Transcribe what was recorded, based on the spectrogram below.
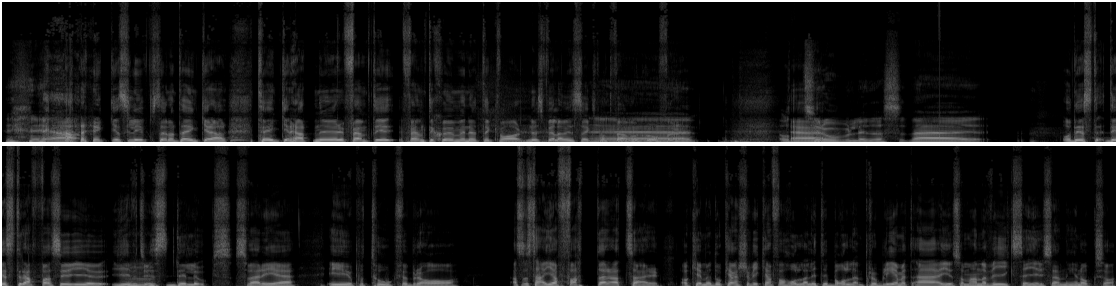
ja. Han rycker slipsen och tänker, tänker att nu är det 50, 57 minuter kvar, nu spelar vi 6 mot 5 och går för det. Eh, otroligt alltså. Nej. Och det, det straffas ju givetvis mm. deluxe. Sverige är ju på tok för bra Alltså så här, jag fattar att så här, okej, okay, men då kanske vi kan få hålla lite i bollen. Problemet är ju, som Anna Wik säger i sändningen också,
